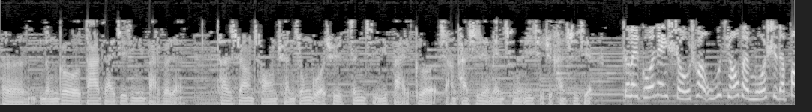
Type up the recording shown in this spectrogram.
呃能够搭载接近一百个人，他希望从全中国去征集一百个想要看世界的年轻人一起去看世界。作为国内首创无脚本模式的爆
